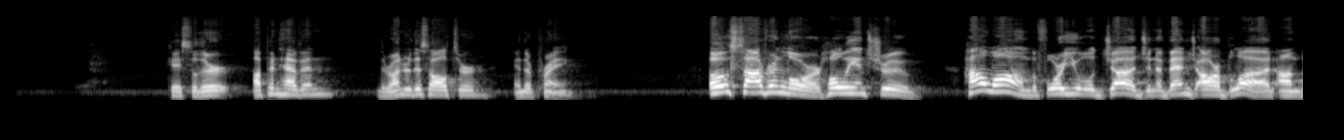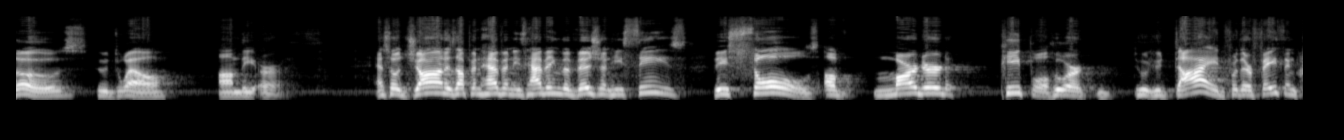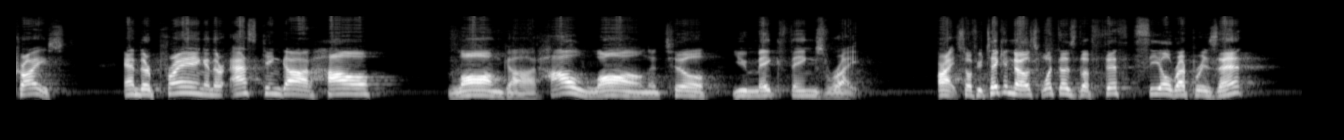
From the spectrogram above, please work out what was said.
Okay, so they're up in heaven, they're under this altar, and they're praying. O sovereign Lord, holy and true, how long before you will judge and avenge our blood on those who dwell on the earth? And so John is up in heaven. He's having the vision. He sees these souls of martyred people who, are, who, who died for their faith in Christ. And they're praying and they're asking God, How long, God? How long until you make things right? All right, so if you're taking notes, what does the fifth seal represent?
